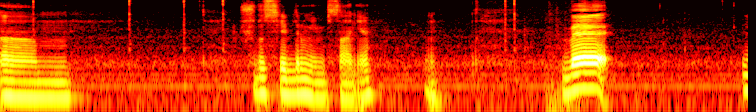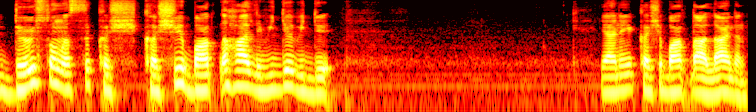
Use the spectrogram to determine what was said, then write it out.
Um, şunu silebilir miyim bir saniye? Ve dövüş sonrası kaş, kaşı bantlı halde video video yani kaşı bantlı halde aynen.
